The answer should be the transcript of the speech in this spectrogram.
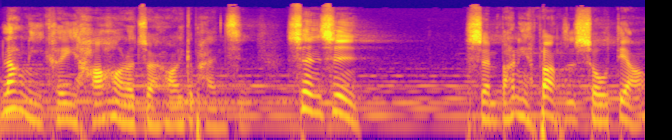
让你可以好好的转好一个盘子，甚至神把你的棒子收掉，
